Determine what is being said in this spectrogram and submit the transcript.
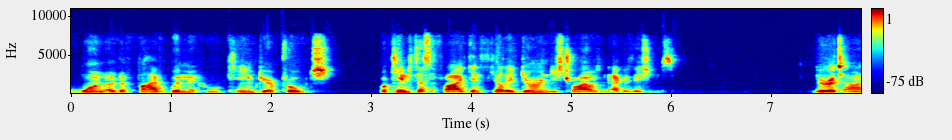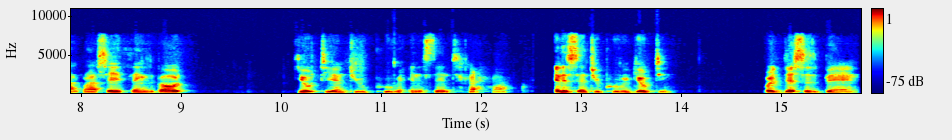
one of the five women who came to approach or came to testify against Kelly during these trials and accusations. There are times when I say things about guilty until proven innocent. innocent until proven guilty. But this has been,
